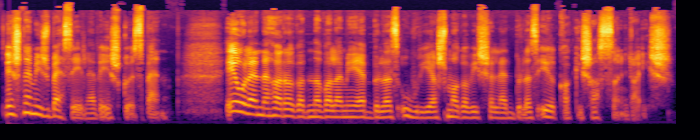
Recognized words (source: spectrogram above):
és nem is beszélevés közben. Jó lenne, ha ragadna valami ebből az úrias magaviseletből az Ilka kisasszonyra is.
